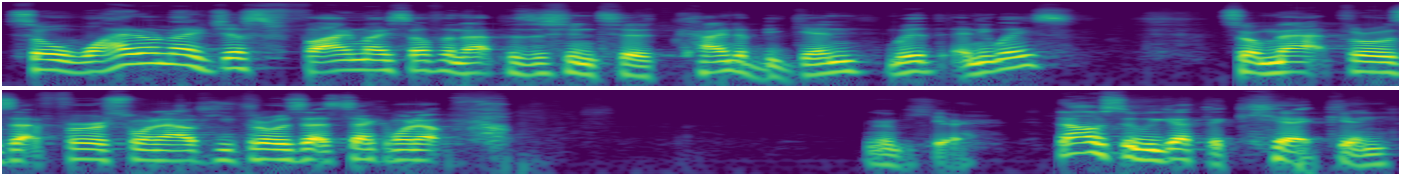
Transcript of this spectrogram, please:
So why don't I just find myself in that position to kind of begin with, anyways? So Matt throws that first one out. He throws that second one out. I'm gonna be here. Now, obviously, we got the kick and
